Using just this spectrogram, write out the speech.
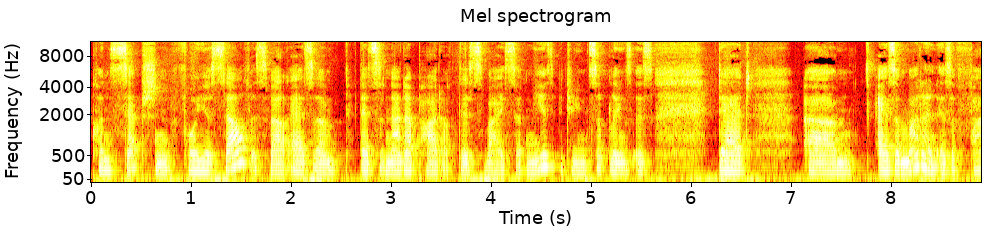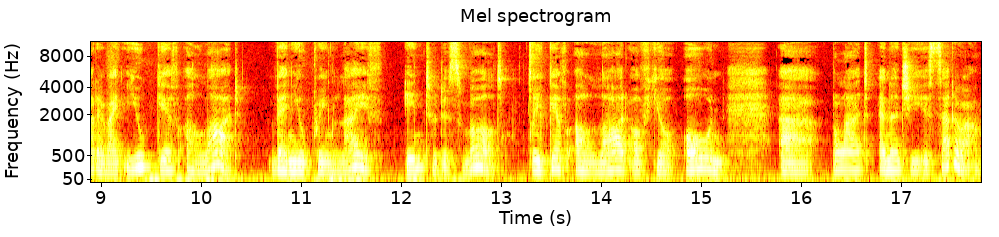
conception for yourself as well as um, that's another part of this why seven years between siblings is that um, as a mother and as a father, right, you give a lot when you bring life into this world. You give a lot of your own uh, blood, energy, etc.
